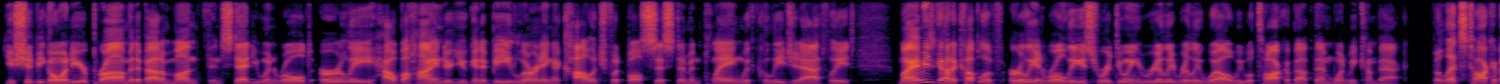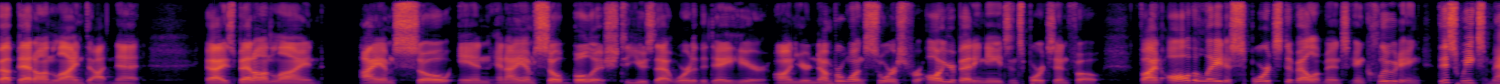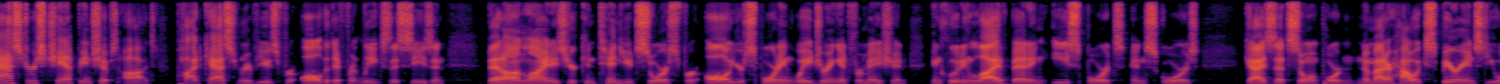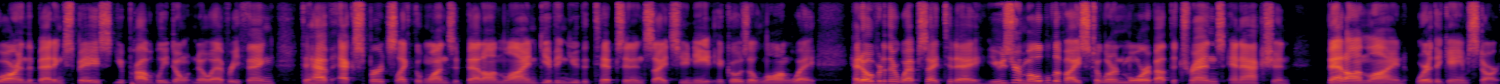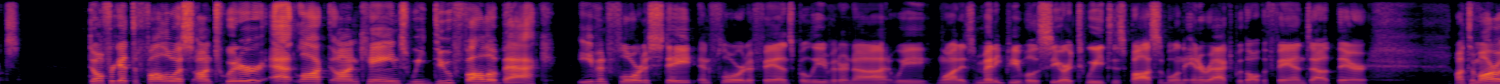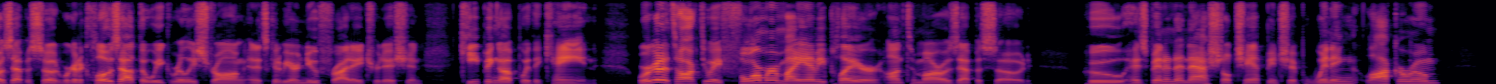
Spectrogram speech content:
you should be going to your prom in about a month. Instead, you enrolled early. How behind are you going to be learning a college football system and playing with collegiate athletes? Miami's got a couple of early enrollees who are doing really, really well. We will talk about them when we come back. But let's talk about betonline.net. Guys, betonline, I am so in and I am so bullish to use that word of the day here on your number one source for all your betting needs and sports info. Find all the latest sports developments, including this week's Masters Championships odds, podcasts and reviews for all the different leagues this season. Bet Online is your continued source for all your sporting wagering information, including live betting, esports, and scores. Guys, that's so important. No matter how experienced you are in the betting space, you probably don't know everything. To have experts like the ones at Bet Online giving you the tips and insights you need, it goes a long way. Head over to their website today. Use your mobile device to learn more about the trends and action. Bet online, where the game starts. Don't forget to follow us on Twitter at Locked On Canes. We do follow back, even Florida State and Florida fans, believe it or not. We want as many people to see our tweets as possible and interact with all the fans out there. On tomorrow's episode, we're going to close out the week really strong, and it's going to be our new Friday tradition, keeping up with a cane. We're going to talk to a former Miami player on tomorrow's episode who has been in a national championship winning locker room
